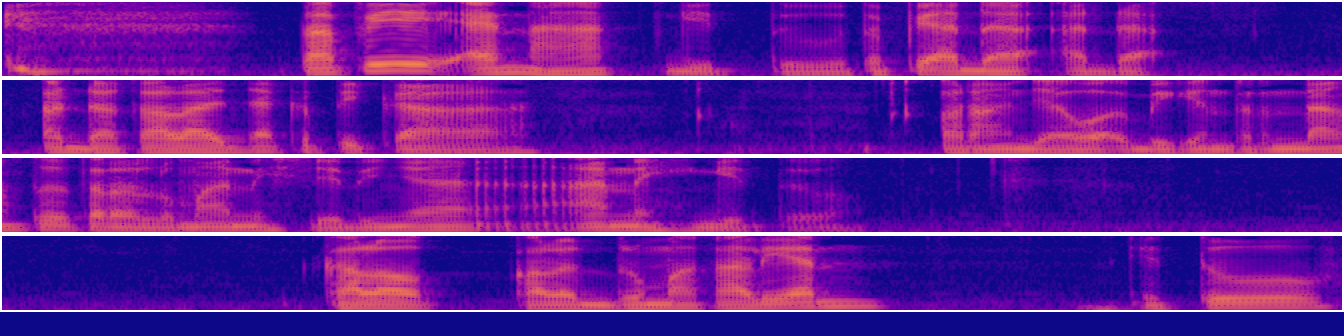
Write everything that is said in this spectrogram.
Tapi enak gitu. Tapi ada ada ada kalanya ketika orang Jawa bikin rendang tuh terlalu manis jadinya aneh gitu. Kalau kalau di rumah kalian itu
